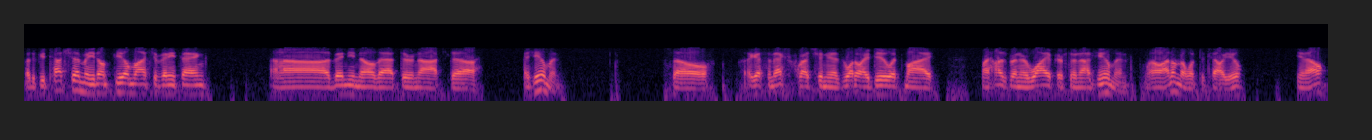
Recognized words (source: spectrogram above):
But if you touch them and you don't feel much of anything, uh, then you know that they're not uh, a human. So I guess the next question is, what do I do with my my husband or wife if they're not human? Well, I don't know what to tell you. You know,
